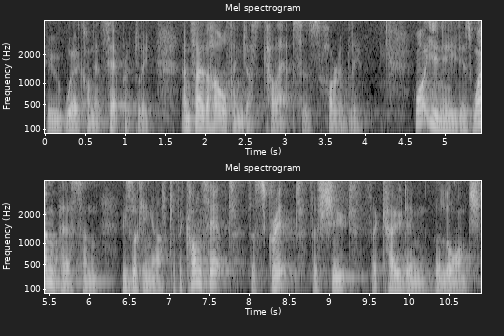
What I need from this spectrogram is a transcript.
who work on it separately. And so the whole thing just collapses horribly. What you need is one person who's looking after the concept, the script, the shoot, the coding, the launch,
